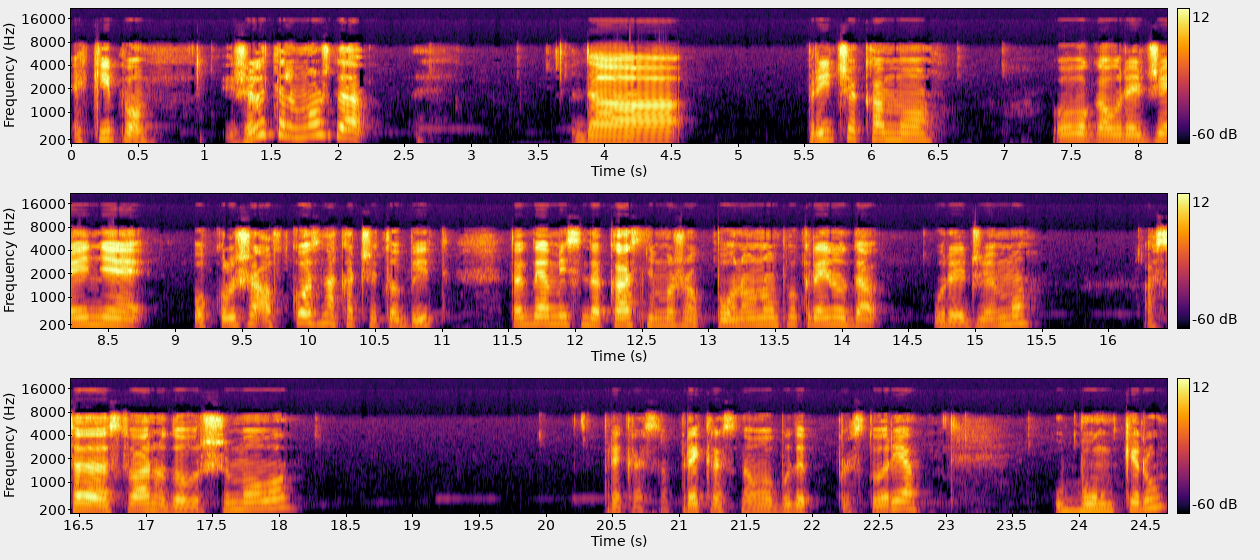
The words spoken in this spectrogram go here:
Ekipo, želite li možda da pričekamo ovoga uređenje okoliša, ali tko zna kad će to biti. Tako da ja mislim da kasnije možemo ponovno pokrenuti da uređujemo. A sada da stvarno dovršimo ovo. Prekrasno, prekrasno. Ovo bude prostorija u bunkeru.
